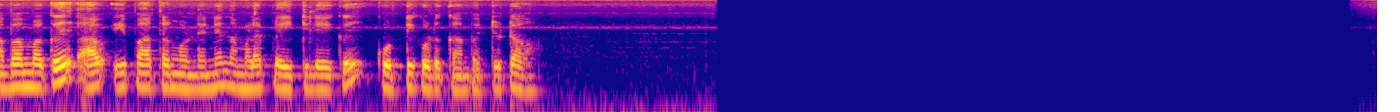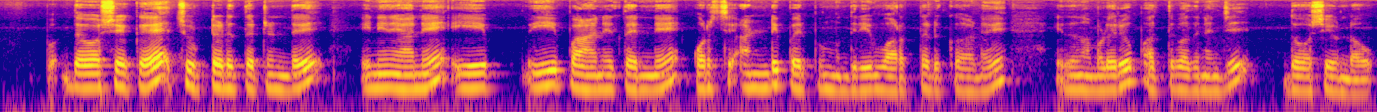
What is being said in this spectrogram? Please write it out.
അപ്പം നമുക്ക് ഈ പാത്രം കൊണ്ട് തന്നെ നമ്മളെ പ്ലേറ്റിലേക്ക് കൊട്ടി കൊടുക്കാൻ പറ്റും കേട്ടോ ദോശയൊക്കെ ചുട്ടെടുത്തിട്ടുണ്ട്. ഇനി ഞാൻ ഈ ഈ പാനിൽ തന്നെ കുറച്ച് അണ്ടിപ്പരിപ്പ് മുന്തിരിയും വറുത്തെടുക്കുകയാണ്. ഇത് നമ്മളൊരു പത്ത് പതിനഞ്ച് ദോശയുണ്ടാവും.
